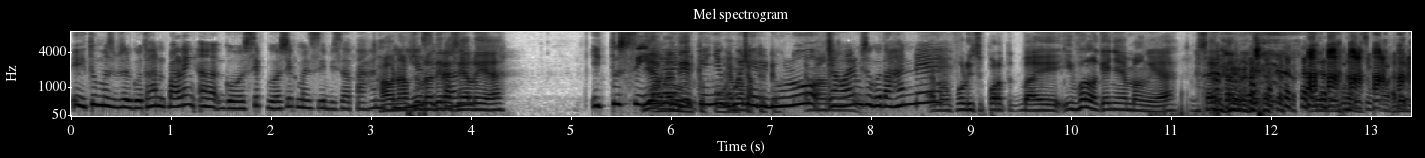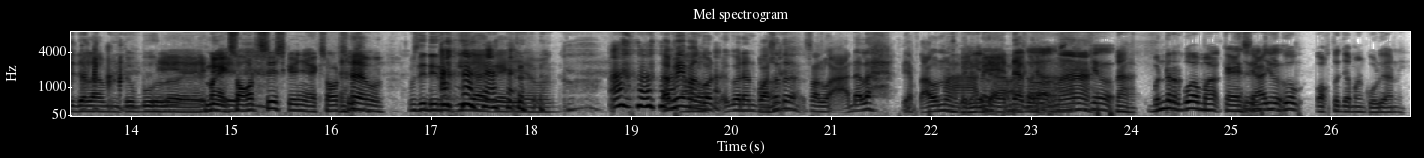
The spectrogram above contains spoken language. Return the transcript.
Ih, Itu masih bisa gue tahan Paling eh, gosip-gosip masih bisa tahan Hawa Iya nafsu sih, berarti rahasia lo ya. Itu sih Iya, ya, berarti Kayaknya gue dari dulu emang- Yang lain bisa gue tahan deh Emang fully supported by evil kayaknya emang ya. Saya ada, di, ada di dalam tubuh lo ya. Emang eksorsis kayaknya eksorsis. Mesti dirukia kayaknya emang. Tapi emang god- godaan puasa tuh selalu ada lah tiap tahun mah Ada. beda-beda Betul, godaan mah. Nah bener gue sama kayak si. Aji gue waktu zaman kuliah nih.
